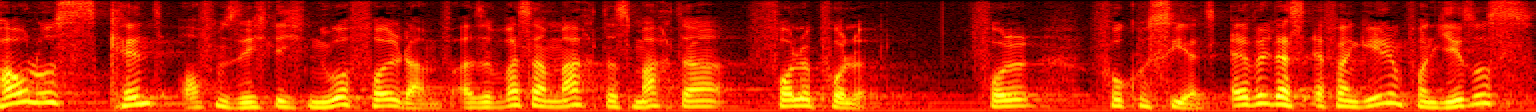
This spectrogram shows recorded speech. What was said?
Paulus kennt offensichtlich nur Volldampf. Also was er macht, das macht er volle Pulle, voll fokussiert. Er will das Evangelium von Jesus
